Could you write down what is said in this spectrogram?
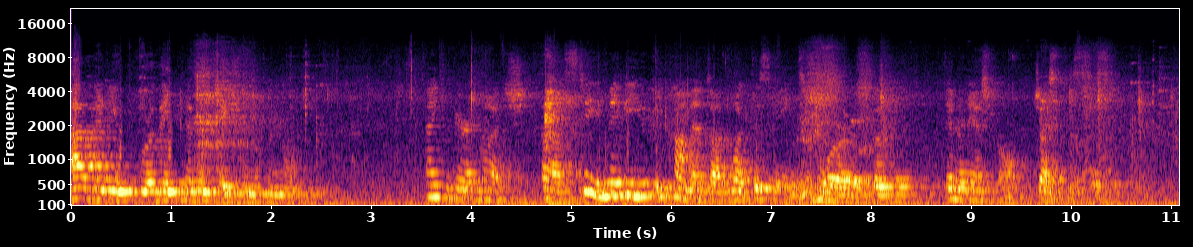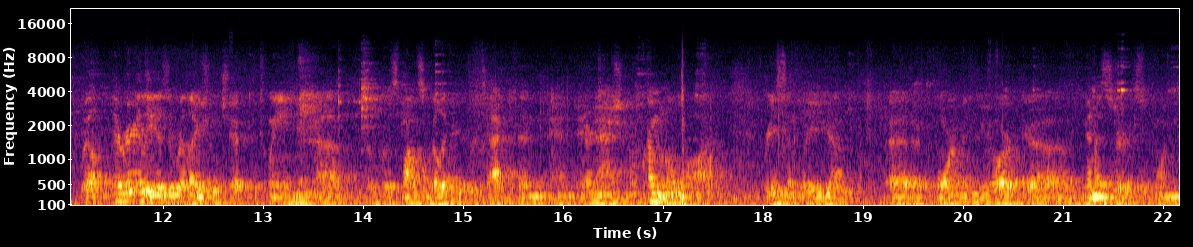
avenue for the implementation of the norm. Thank you very much. Uh, Steve, maybe you could comment on what this means for the international justice system. Well, there really is a relationship between uh, the responsibility to protect and, and, international criminal law. Recently, uh, at a forum in New York, uh, ministers, one,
